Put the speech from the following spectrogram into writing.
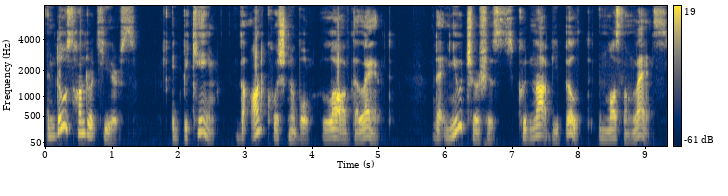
In those hundred years, it became the unquestionable law of the land that new churches could not be built in Muslim lands.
